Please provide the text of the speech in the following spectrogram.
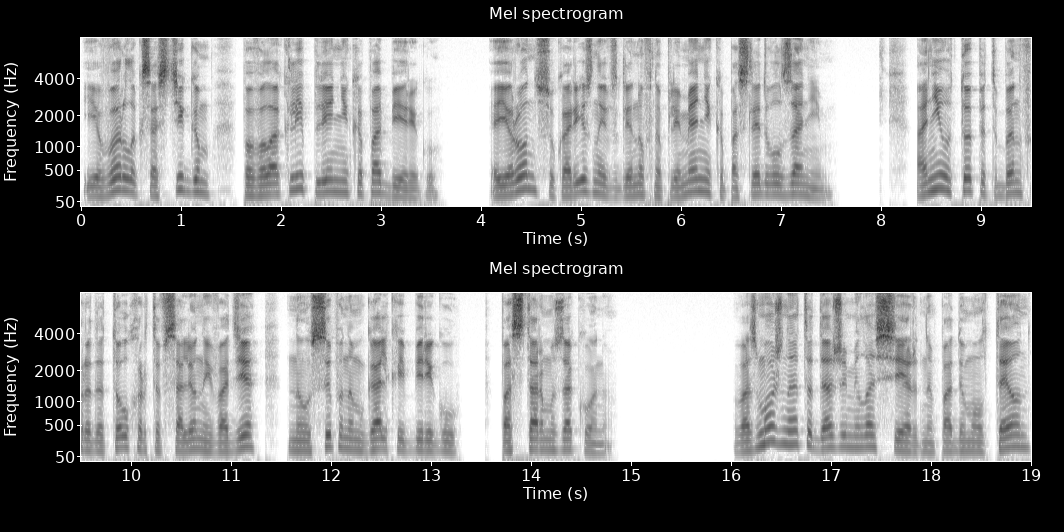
и Верлок со Стигом поволокли пленника по берегу. Эйрон, сукоризный, взглянув на племянника, последовал за ним. Они утопят Бенфреда Толхарта в соленой воде на усыпанном галькой берегу, по старому закону. Возможно, это даже милосердно, подумал Теон,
